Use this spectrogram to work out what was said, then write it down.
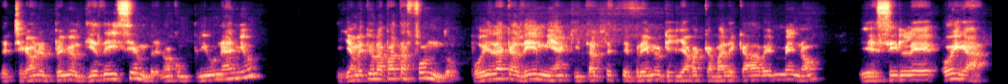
le llegaron el premio el 10 de diciembre, no ha cumplido un año y ya metió la pata a fondo. ¿Puede la academia quitarte este premio que ya va a vale cada vez menos y decirle, oiga,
